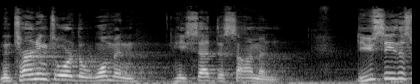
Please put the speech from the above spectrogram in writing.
then turning toward the woman, he said to Simon, Do you see this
